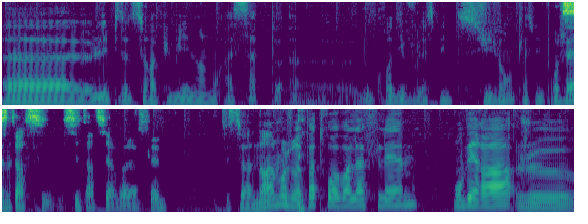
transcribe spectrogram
Euh, L'épisode sera publié normalement à SAP. Euh, donc rendez-vous la semaine suivante, la semaine prochaine. Si Tarty si a pas la flemme. C'est ça. Normalement, j'aurais pas trop avoir la flemme. On verra. Je.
